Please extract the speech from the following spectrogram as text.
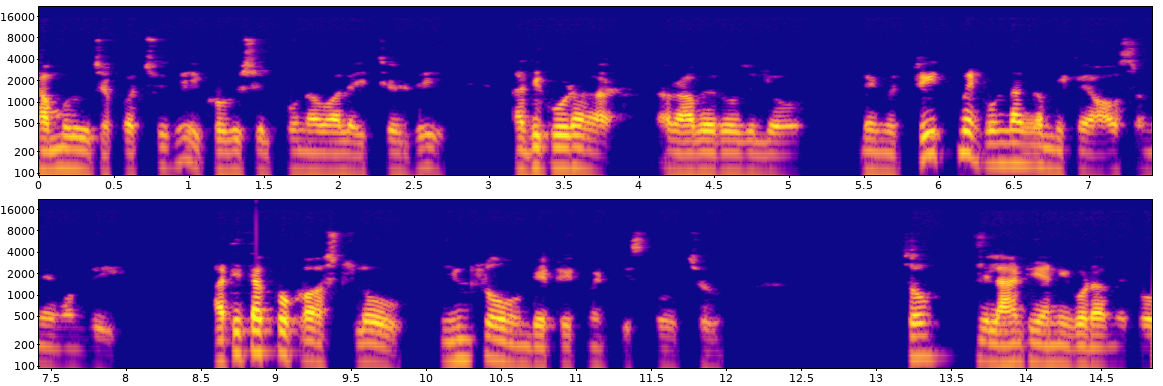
తమ్ముడు చెప్పొచ్చు ఇది కోవిషీల్డ్ పూనా వాళ్ళ ఇచ్చేది. అది కూడా రాబోయే రోజుల్లో మేము ట్రీట్మెంట్ ఉండగా మీకు అవసరం ఏముంది? అతి తక్కువ కాస్ట్లో ఇంట్లో ఉండే ట్రీట్మెంట్ తీసుకోవచ్చు. సో ఇలాంటివన్నీ కూడా మీకు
